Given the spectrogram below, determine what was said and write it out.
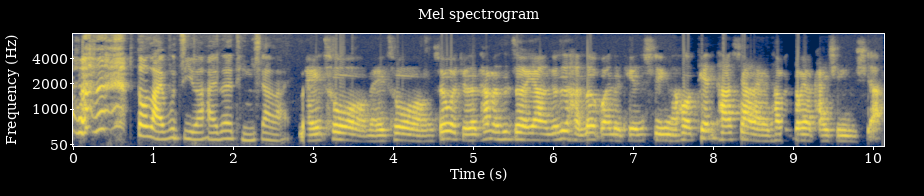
都来不及了，还在停下来。没错，没错，所以我觉得他们是这样，就是很乐观的天性，然后天塌下来，他们都要开心一下。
